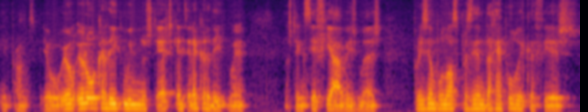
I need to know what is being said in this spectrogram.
e pronto, eu, eu, eu não acredito muito nos testes, quer dizer, acredito, não é? Eles têm que ser fiáveis, mas, por exemplo, o nosso Presidente da República fez,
